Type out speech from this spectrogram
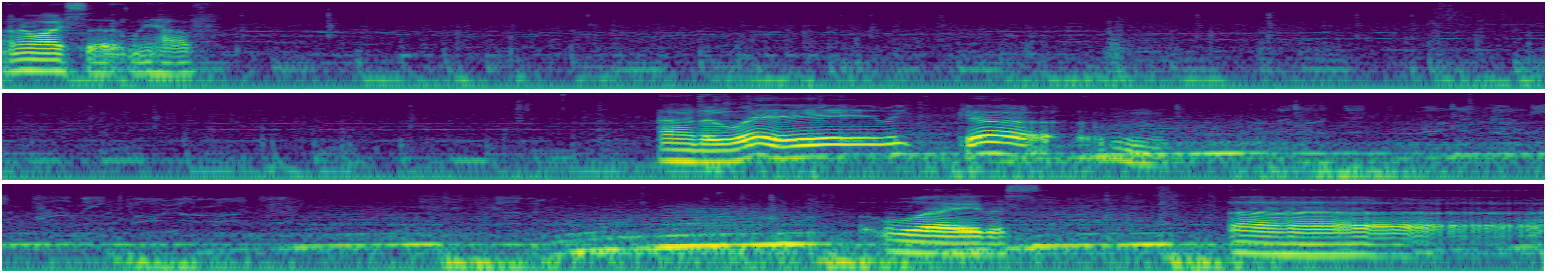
I know I certainly have. And away we go. Hmm. Wait a uh,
